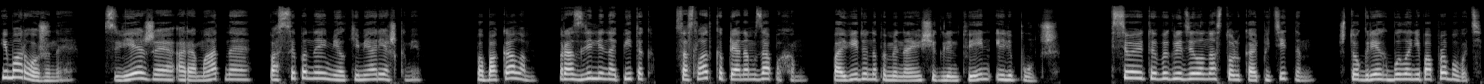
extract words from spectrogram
и мороженое, свежее, ароматное, посыпанное мелкими орешками. По бокалам разлили напиток со сладко-пряным запахом, по виду напоминающий глинтвейн или пунш. Все это выглядело настолько аппетитным, что грех было не попробовать.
